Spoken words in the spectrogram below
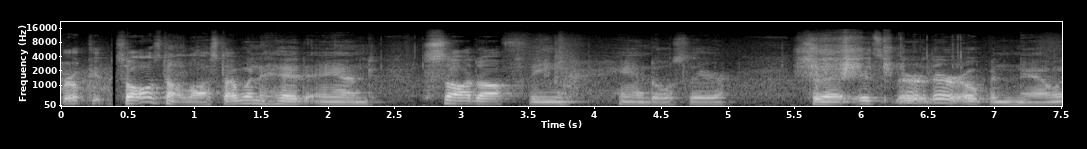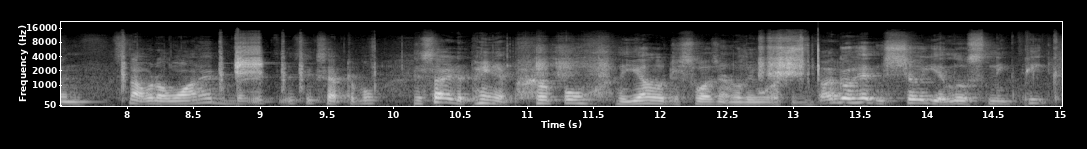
broke it. So all's not lost. I went ahead and sawed off the handles there so that it's they're they're open now, and it's not what I wanted, but it, it's acceptable. Decided to paint it purple. The yellow just wasn't really working. I'll go ahead and show you a little sneak peek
